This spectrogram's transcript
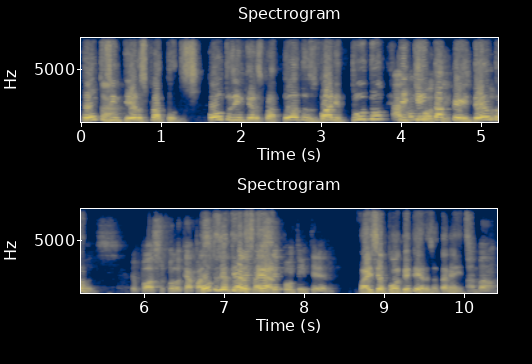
Pontos Tá. inteiros para todos. Pontos inteiros para todos, vale tudo. Ah, e quem tá pra perdendo? Eu posso colocar Pontos inteiros, vai é. ser ponto inteiro. vai ser ponto inteiro, exatamente. Tá bom.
